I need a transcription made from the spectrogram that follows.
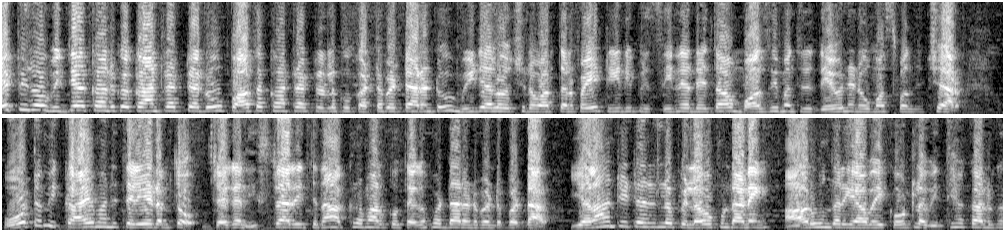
ఏపీలో విద్యా కానుక కాంట్రాక్టర్లు పాత కాంట్రాక్టర్లకు కట్టబెట్టారంటూ మీడియాలో వచ్చిన వార్తలపై టీడీపీ సీనియర్ నేత మాజీ మంత్రి దేవినేని ఉమా స్పందించారు. ఓటమి ఖాయమని తెలియడంతో జగన్ ఇష్టారీతిన అక్రమాలకు తెగపడ్డారని మండిపడ్డారు ఎలాంటి టెండర్లు పిలవకుండానే ఆరు వందల యాభై కోట్ల విద్యా కానుక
